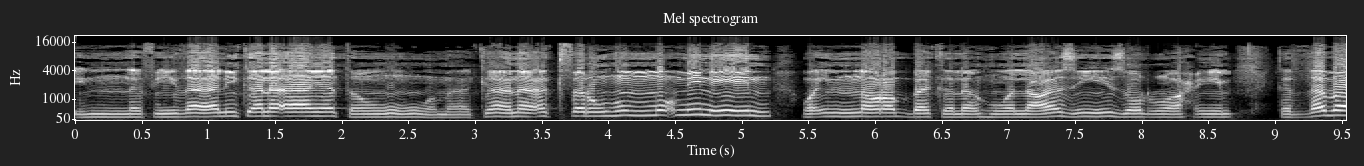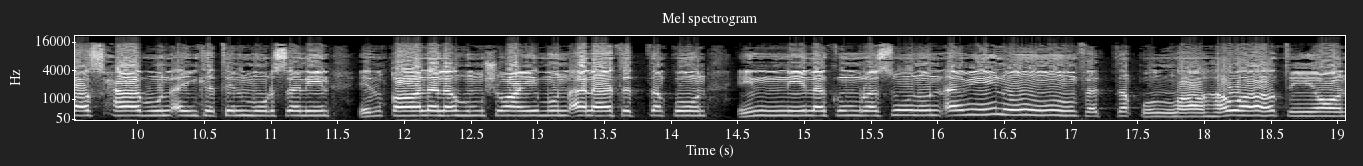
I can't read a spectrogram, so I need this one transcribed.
إن في ذلك لآية وما كان أكثرهم مؤمنين وإن ربك لهو العزيز الرحيم. كذب أصحاب الأيكة المرسلين إذ قال لهم شعيب ألا تتقون؟ إني لكم رسول أمين فاتقوا الله وأطيعون.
